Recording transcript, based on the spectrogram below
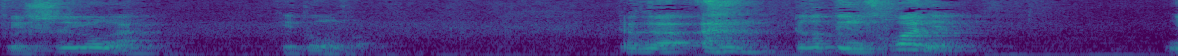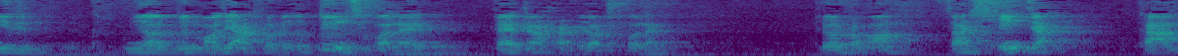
最实用啊的动作。这个 这个顿挫呢，你的你要跟毛家说这个顿挫来的，在这哈要出来。比如说啊，咱新家干，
